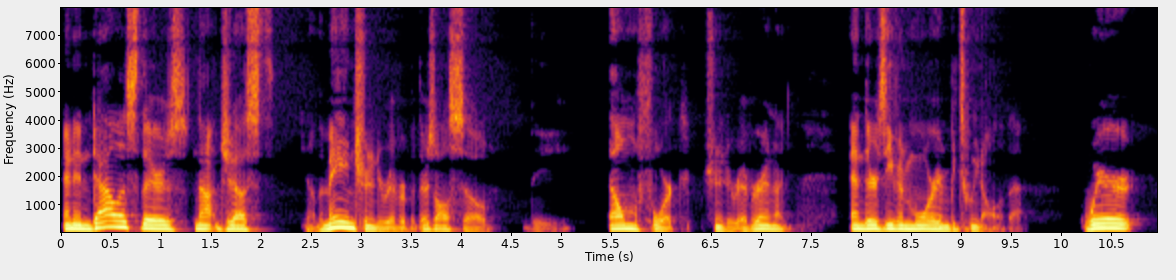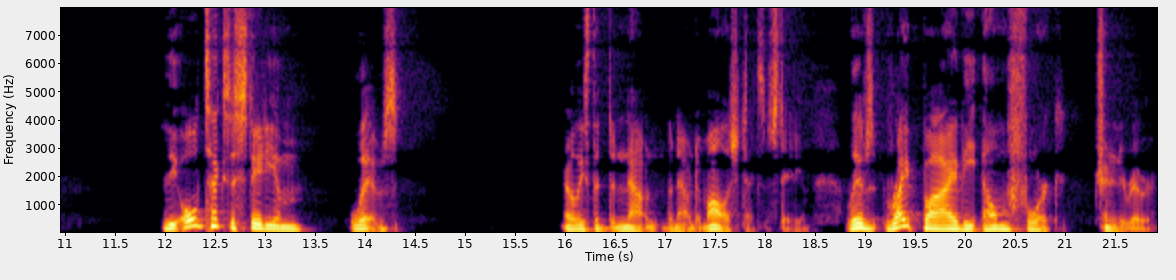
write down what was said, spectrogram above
And in Dallas, there's not just you know the main Trinity River, but there's also the Elm Fork Trinity River, and and there's even more in between all of that, where the old Texas Stadium lives, or at least the now the now demolished Texas Stadium lives right by the Elm Fork Trinity River.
